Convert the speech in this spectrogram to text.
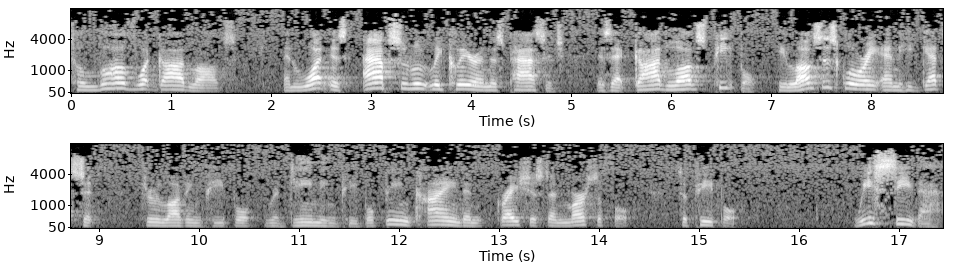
to love what God loves. And what is absolutely clear in this passage is that God loves people. He loves His glory and He gets it through loving people, redeeming people, being kind and gracious and merciful to people. We see that.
